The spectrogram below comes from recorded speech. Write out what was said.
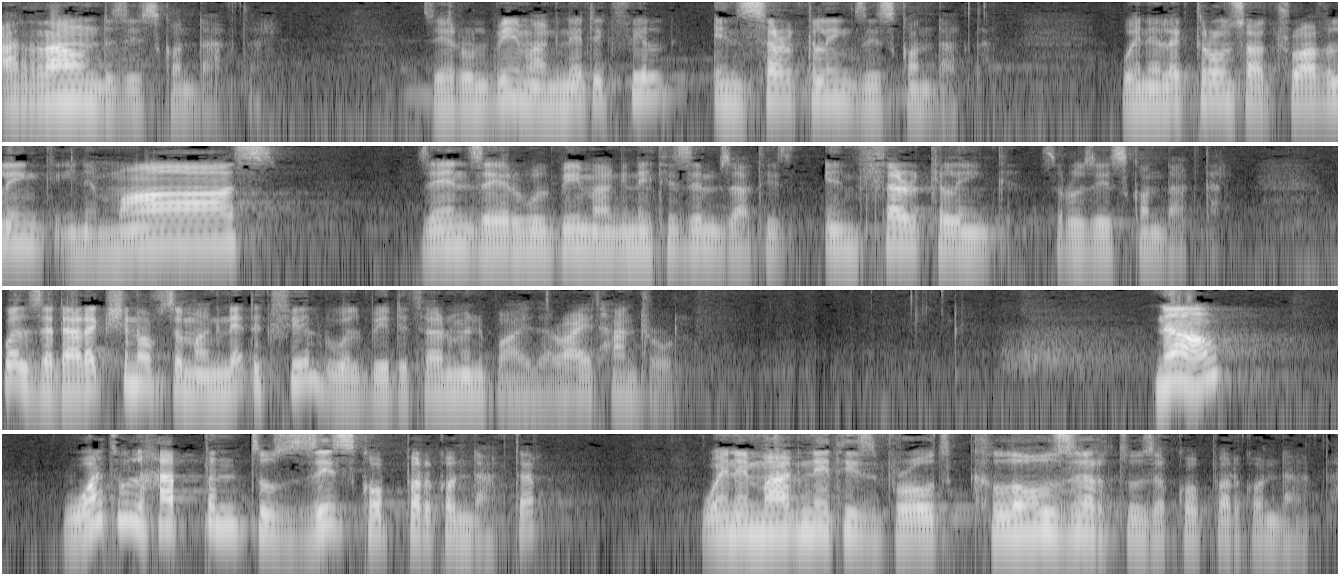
around this conductor. There will be magnetic field encircling this conductor. When electrons are traveling in a mass, then there will be magnetism that is encircling through this conductor. Well, the direction of the magnetic field will be determined by the right hand rule. Now, what will happen to this copper conductor when a magnet is brought closer to the copper conductor?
